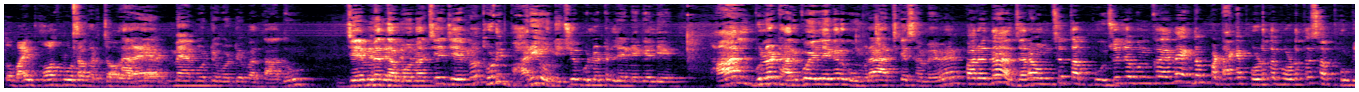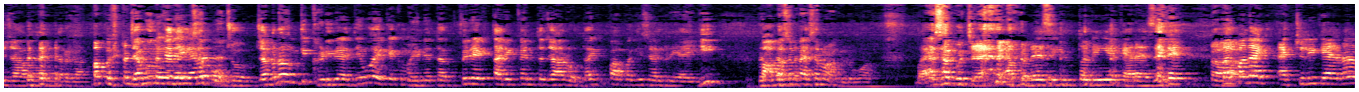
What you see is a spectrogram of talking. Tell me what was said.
तो भाई बहुत मोटा खर्चा हो जाता है मैं मोटे मोटे बता दूँ जेब में दम होना चाहिए जेब में थोड़ी भारी होनी चाहिए बुलेट लेने के लिए। हाँ बुलेट हर कोई लेकर घूम रहा है आज के समय में पर ना जरा उनसे तब पूछो जब उनका है ना एकदम पटाखे फोड़ते फोड़ते सब फूट जावे अंदर का। जब उनके देखे से पूछो जब ना उनकी खड़ी रहती है वो एक एक महीने तक फिर एक तारीख का इंतज़ार होता है कि पापा की सैलरी आएगी पापा से पैसे मांग लूँगा। ऐसा कुछ है। अपने सीन तो नहीं है कह रहे से पर हाँ। पता है एक्चुअली क्या है ना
